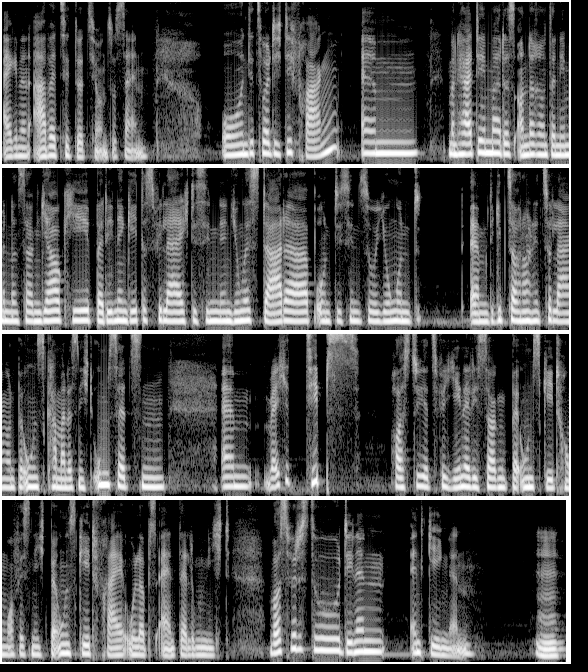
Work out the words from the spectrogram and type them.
eigenen Arbeitssituation zu sein. Und jetzt wollte ich dich fragen, ähm, man hört ja immer, dass andere Unternehmen dann sagen, ja, okay, bei denen geht das vielleicht, die sind ein junges Startup und die sind so jung und ähm, die gibt es auch noch nicht so lange und bei uns kann man das nicht umsetzen. Ähm, welche Tipps hast du jetzt für jene, die sagen, bei uns geht Homeoffice nicht, bei uns geht freie Urlaubseinteilung nicht? Was würdest du denen entgegnen? Mhm.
